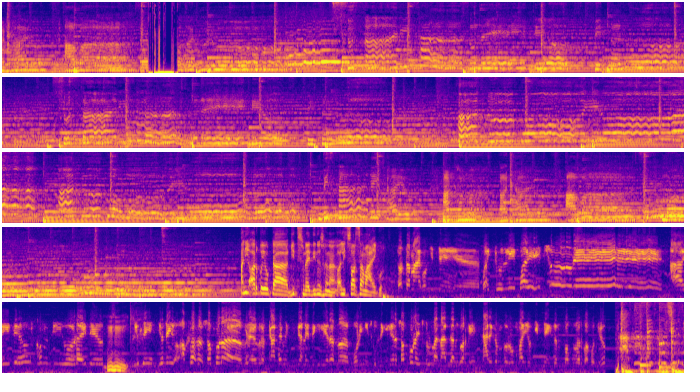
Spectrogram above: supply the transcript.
अन्धारो आवाज आवाज। अनि अर्को एउटा गीत सुनाइदिनुहोस् न अलिक चर्चामा आएको चर्चामा आएको गीत चाहिँ आइदेऊ कम्ती ओढाइदेऊ। यो चाहिँ यो चाहिँ अक्सर सम्पूर्ण प्राथमिक विद्यालयदेखि लिएर न बोर्डिङ स्कुलदेखि लिएर सम्पूर्ण स्कुलमा नाचगान गर्ने कार्यक्रमको रूपमा यो गीत चाहिँ एकदम पपुलर भएको थियो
